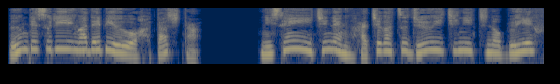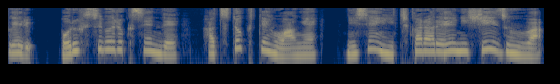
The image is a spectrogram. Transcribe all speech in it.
ブンデスリーガデビューを果たした。2001年8月11日の VFL ボルフスブルク戦で初得点を挙げ、2001から02シーズンは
